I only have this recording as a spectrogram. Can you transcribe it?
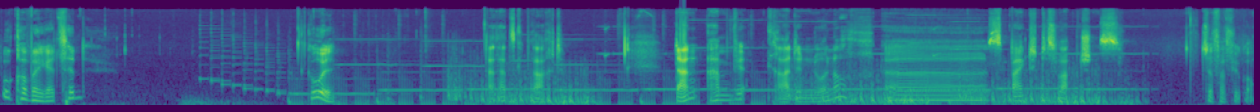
Wo kommen wir jetzt hin? Cool. Das hat's gebracht. Dann haben wir gerade nur noch äh, Spiked Disruptions zur Verfügung.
